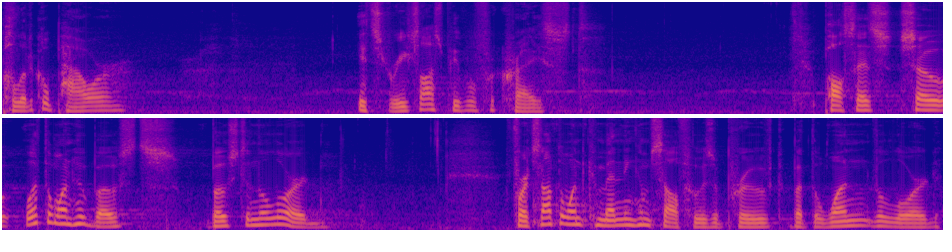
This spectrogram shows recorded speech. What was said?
political power, it's reach lost people for Christ. Paul says, So let the one who boasts boast in the Lord. For it's not the one commending himself who is approved, but the one the Lord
